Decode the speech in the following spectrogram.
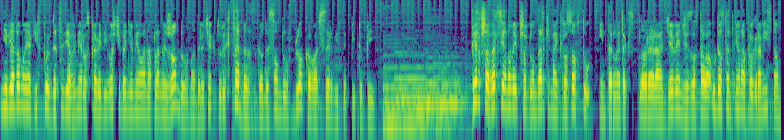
Nie wiadomo jaki wpływ decyzja wymiaru sprawiedliwości będzie miała na plany rządu w Madrycie, który chce bez zgody sądów blokować serwisy P2P. Pierwsza wersja nowej przeglądarki Microsoftu Internet Explorera 9 została udostępniona programistom.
